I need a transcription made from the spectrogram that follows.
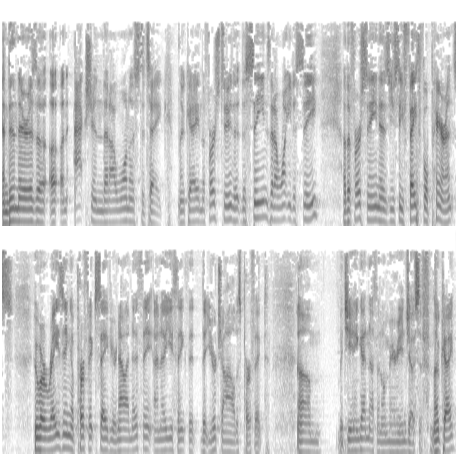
and then there is a, a, an action that I want us to take. Okay, and the first two, the, the scenes that I want you to see, uh, the first scene is you see faithful parents who are raising a perfect Savior. Now I know think I know you think that that your child is perfect, um, but you ain't got nothing on Mary and Joseph. Okay.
